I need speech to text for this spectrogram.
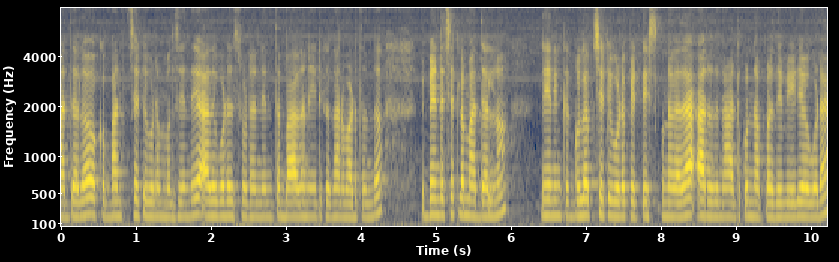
మధ్యలో ఒక బంతి చెట్టు కూడా మొలిచింది అది కూడా చూడండి ఎంత బాగా నీట్గా కనబడుతుందో. ఈ బెండ చెట్ల మధ్యలో నేను ఇంకా గులాబ్ చెట్టు కూడా పెట్టేసుకున్నా కదా ఆ రోజు నాటుకున్నప్పటిది వీడియో కూడా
